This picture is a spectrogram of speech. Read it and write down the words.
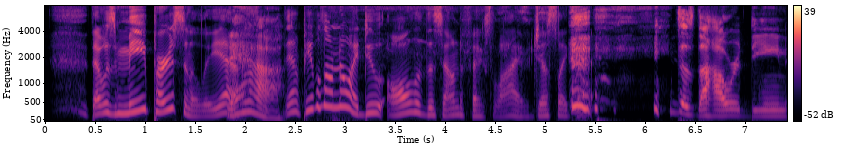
that was me personally. Yeah. Yeah. Yeah. People don't know I do all of the sound effects live, just like that. he does the Howard Dean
